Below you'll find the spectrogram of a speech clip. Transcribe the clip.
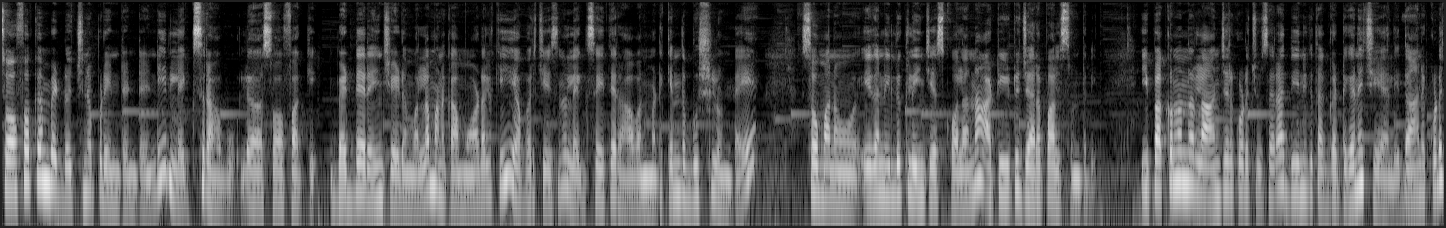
సోఫా కమ్ బెడ్ వచ్చినప్పుడు ఏంటంటే అండి లెగ్స్ రావు సోఫాకి. బెడ్ అరేంజ్ చేయడం వల్ల మనకు ఆ మోడల్కి ఎవరు చేసిన లెగ్స్ అయితే రావు అనమాట కింద బుష్లు ఉంటాయి. సో మనం ఏదైనా ఇల్లు క్లీన్ చేసుకోవాలన్నా అటు ఇటు జరపాల్సి ఉంటుంది. ఈ పక్కన ఉన్న లాంజర్ కూడా చూసారా? దీనికి తగ్గట్టుగానే చేయాలి. దానికి కూడా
